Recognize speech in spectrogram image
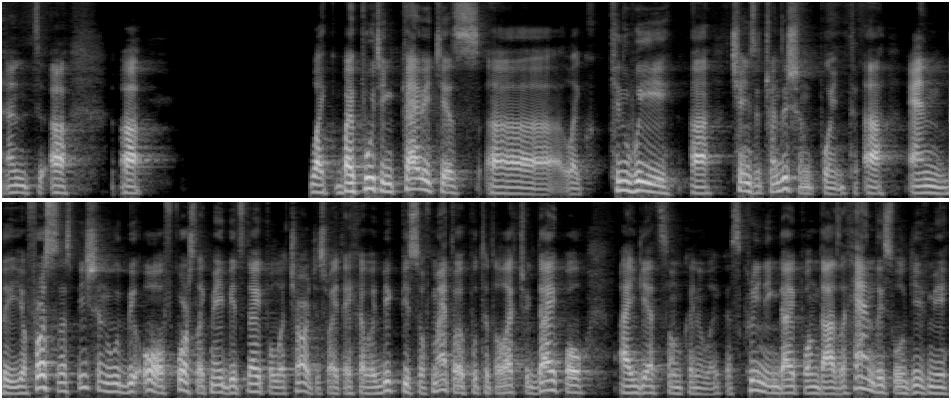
and uh, uh like by putting cavities, uh, like can we uh, change the transition point? and the, your first suspicion would be, oh, of course, like maybe it's dipolar charges, right? I have a big piece of metal, I put an electric dipole, I get some kind of like a screening dipole on the other hand. This will give me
